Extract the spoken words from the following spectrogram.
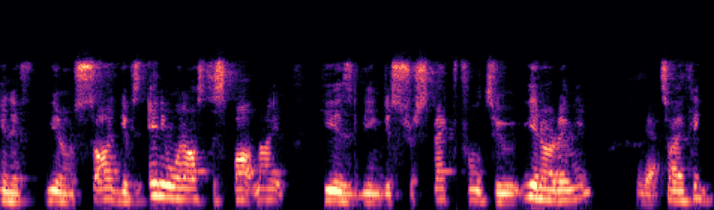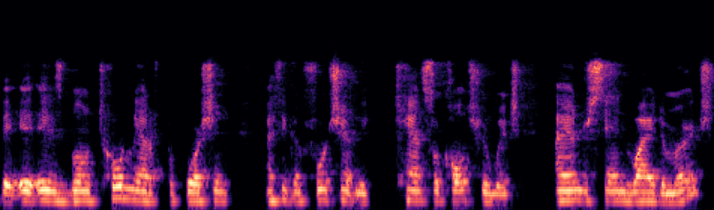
And if you know saad gives anyone else the spotlight he is being disrespectful to you know what i mean? Yeah. so i think it is blown totally out of proportion. I think unfortunately cancel culture which i understand why it emerged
